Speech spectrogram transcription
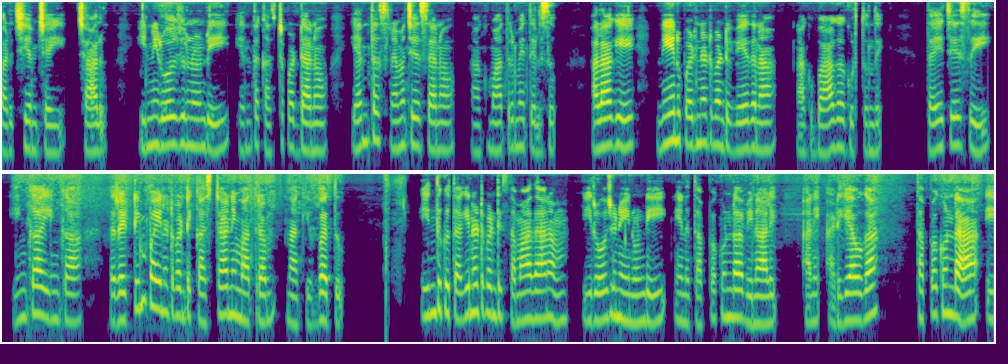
పరిచయం చెయ్యి చాలు. ఇన్ని రోజుల నుండి ఎంత కష్టపడ్డానో ఎంత శ్రమ చేశానో నాకు మాత్రమే తెలుసు. అలాగే నేను పడినటువంటి వేదన నాకు బాగా గుర్తుంది. దయచేసి ఇంకా ఇంకా రెట్టింపైనటువంటి కష్టాన్ని మాత్రం నాకు ఇవ్వద్దు. ఇందుకు తగినటువంటి సమాధానం ఈరోజు నీ నుండి నేను తప్పకుండా వినాలి అని అడిగావుగా తప్పకుండా ఈ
